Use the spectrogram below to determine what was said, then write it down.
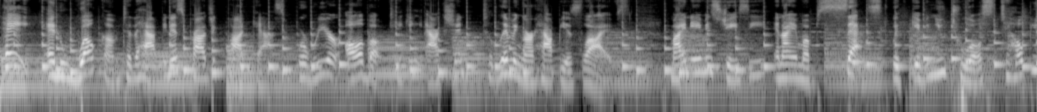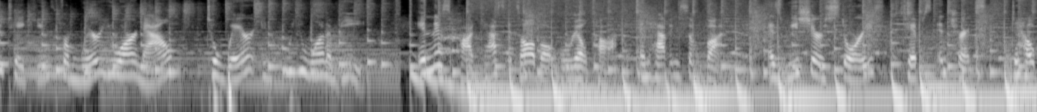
Hey, and welcome to the Happiness Project podcast, where we are all about taking action to living our happiest lives. My name is JC, and I am obsessed with giving you tools to help you take you from where you are now to where and who you want to be. In this podcast, it's all about real talk and having some fun as we share stories, tips, and tricks to help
